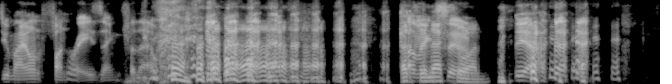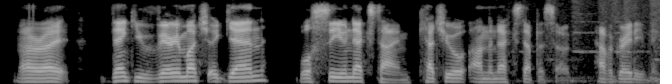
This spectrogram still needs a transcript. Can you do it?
do my own fundraising for that one. That's the next soon. one. Yeah. All right. Thank you very much again. We'll see you next time. Catch you on the next episode. Have a great evening.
